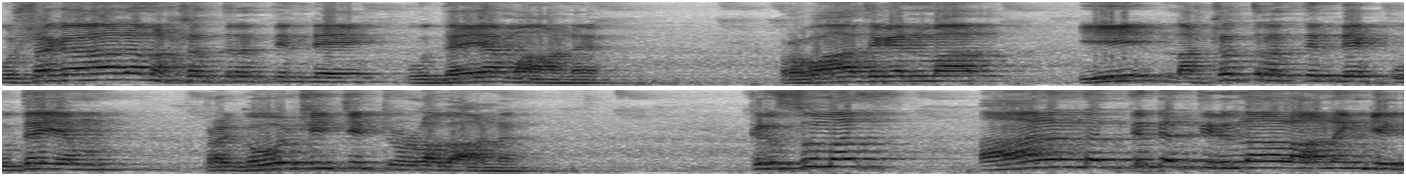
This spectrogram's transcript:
കുഷകാല നക്ഷത്രത്തിന്റെ ഉദയമാണ്. പ്രവാചകന്മാർ ഈ നക്ഷത്രത്തിന്റെ ഉദയം പ്രഘോഷിച്ചിട്ടുള്ളതാണ്. ക്രിസ്മസ് ആനന്ദത്തിന്റെ തിരുനാളാണെങ്കിൽ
